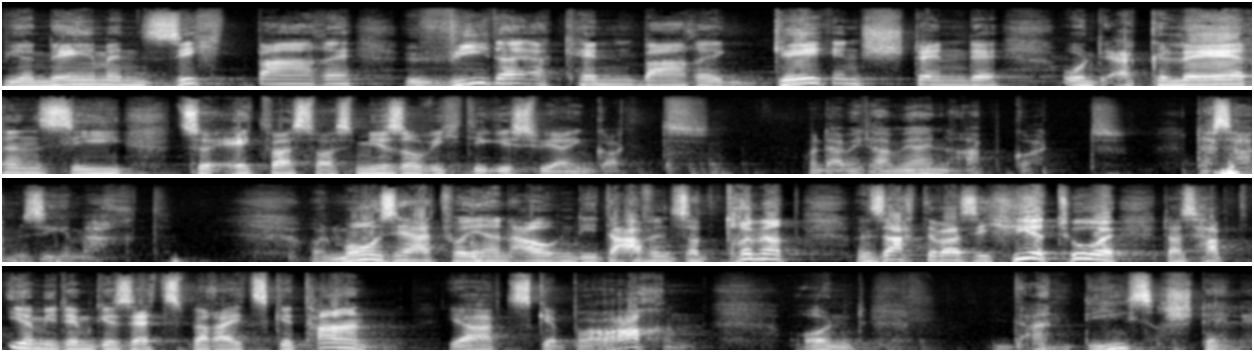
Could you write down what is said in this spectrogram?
Wir nehmen sichtbare, wiedererkennbare Gegenstände und erklären, erklären sie zu etwas, was mir so wichtig ist wie ein Gott. Und damit haben wir einen Abgott. Das haben sie gemacht. Und Mose hat vor ihren Augen die Tafeln zertrümmert und sagte, was ich hier tue, das habt ihr mit dem Gesetz bereits getan. Ihr habt es gebrochen. Und an dieser Stelle,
